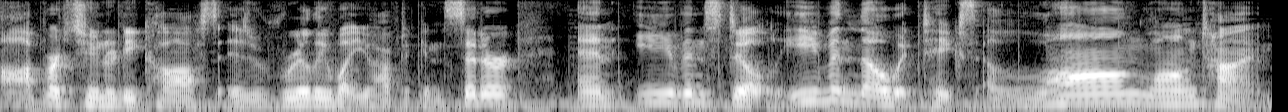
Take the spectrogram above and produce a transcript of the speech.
opportunity cost is really what you have to consider. And even still even though it takes a long long time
